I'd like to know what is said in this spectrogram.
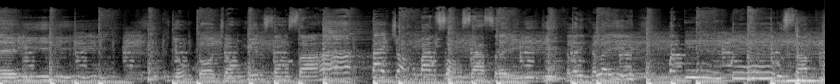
អីខ្ញុំក៏ចង់មានសង្សារតែចង់បានសង្សារស្រីនិយាយខ្លីៗបាត់ទូរស័ព្ទ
